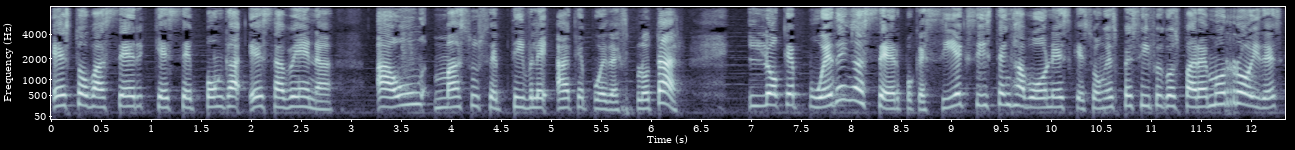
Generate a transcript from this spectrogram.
esto va a hacer que se ponga esa vena aún más susceptible a que pueda explotar. Lo que pueden hacer, porque sí existen jabones que son específicos para hemorroides,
